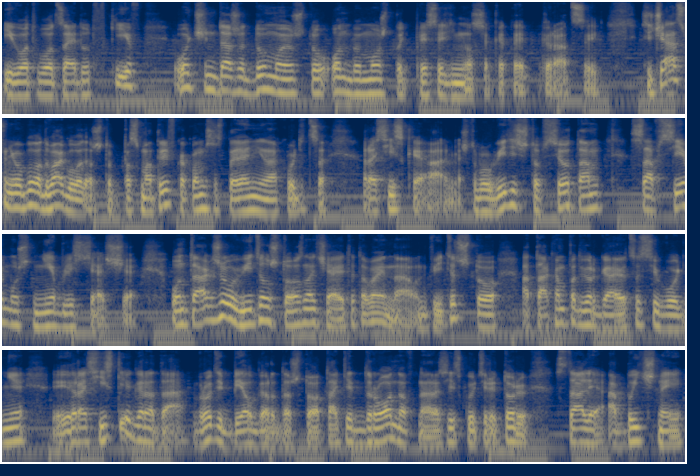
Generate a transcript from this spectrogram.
и вот-вот зайдут в Киев, очень даже думаю, что он бы, может быть, присоединился к этой операции. Сейчас у него было два года, чтобы посмотреть, в каком состоянии находится российская армия, чтобы увидеть, что все там совсем уж не блестящее. Он также увидел, что означает эта война. Он видит, что атакам подвергаются сегодня российские города, вроде Белгорода, что атаки дронов на российскую территорию стали обычной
